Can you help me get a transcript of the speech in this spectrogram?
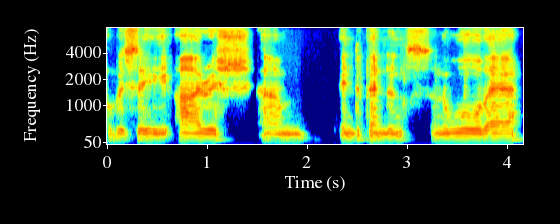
obviously Irish um, independence and the war there,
